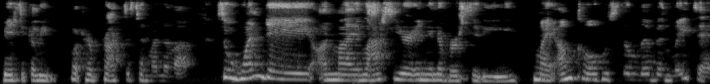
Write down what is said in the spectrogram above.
basically put her practice in Manila. So one day on my last year in university, my uncle, who still lived in Leyte,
